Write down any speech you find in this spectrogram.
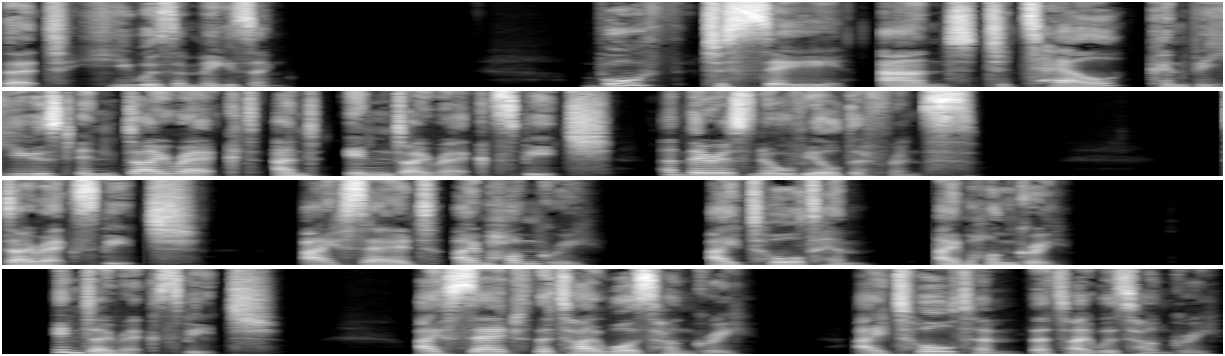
that he was amazing. Both to say and to tell can be used in direct and indirect speech and there is no real difference. Direct speech. I said, I'm hungry. I told him, I'm hungry. Indirect speech. I said that I was hungry. I told him that I was hungry.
